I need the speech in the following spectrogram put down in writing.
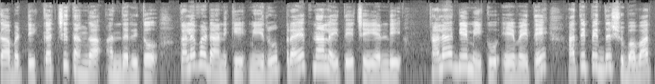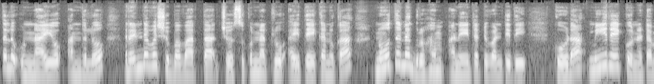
కాబట్టి ఖచ్చితంగా అందరితో కలవడానికి మీరు ప్రయత్నాలైతే చేయండి. అలాగే మీకు ఏవైతే అతిపెద్ద శుభవార్తలు ఉన్నాయో అందులో రెండవ శుభవార్త చూసుకున్నట్లు అయితే కనుక నూతన గృహం అనేటటువంటిది కూడా మీరే కొనటం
